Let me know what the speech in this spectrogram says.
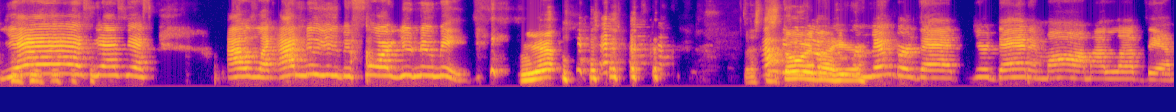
Yes, yes, yes. I was like, I knew you before you knew me. Yep. That's the story right here. Remember that your dad and mom, I love them.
